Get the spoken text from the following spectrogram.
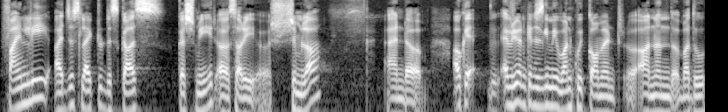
finally, I'd just like to discuss Kashmir, uh, sorry, uh, Shimla. And uh, okay, everyone can just give me one quick comment, uh, Anand, uh, Madhu.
